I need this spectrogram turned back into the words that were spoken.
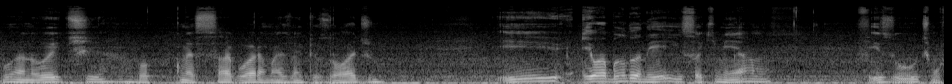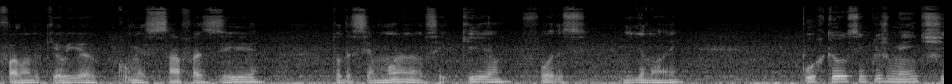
Boa noite, vou começar agora mais um episódio e eu abandonei isso aqui mesmo. Fiz o último falando que eu ia começar a fazer toda semana, não sei o que. Foda-se, me ignorem. Porque eu simplesmente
